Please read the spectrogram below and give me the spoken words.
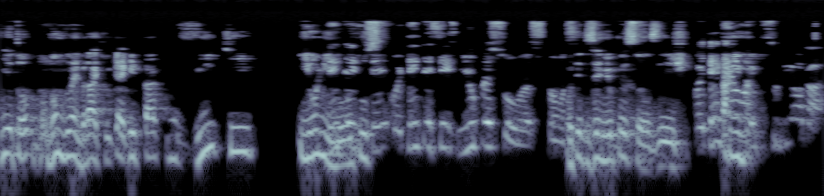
Newton, vamos lembrar aqui que aqui está com 21 minutos, 86, 86 mil pessoas estão assim. 86 mil pessoas, isso. 88, subiu agora.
